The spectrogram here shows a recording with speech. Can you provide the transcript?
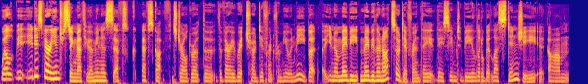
Well, it, it is very interesting, Matthew. I mean, as F. F. Scott Fitzgerald wrote, the the very rich are different from you and me, but uh, you know, maybe maybe they're not so different. They they seem to be a little bit less stingy um,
